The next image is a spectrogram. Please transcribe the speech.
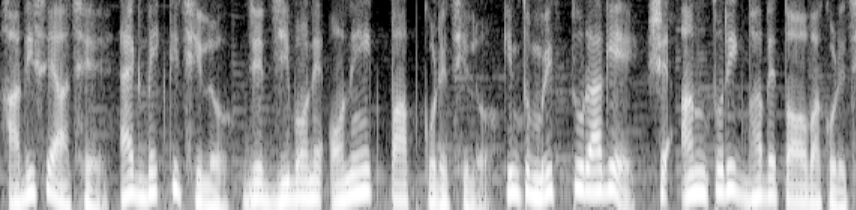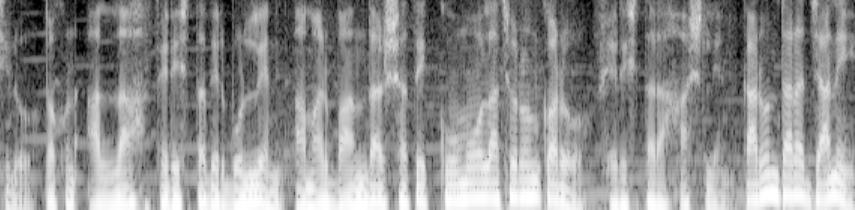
হাদিসে আছে, এক ব্যক্তি ছিল যে জীবনে অনেক পাপ করেছিল, কিন্তু মৃত্যুর আগে সে আন্তরিকভাবে তওবা করেছিল। তখন আল্লাহ ফেরেশতাদের বললেন আমার বান্দার সাথে কোমল আচরণ করো, ফেরেশতারা হাসলেন। কারণ তারা জানে,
